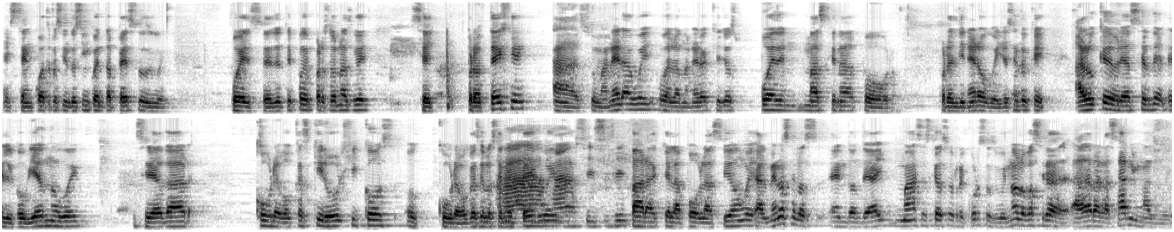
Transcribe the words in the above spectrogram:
está en 450 pesos, güey pues ese tipo de personas, güey, se protege a su manera, güey, o a la manera que ellos pueden, más que nada por, por el dinero, güey. Yo siento que algo que debería hacer el gobierno, güey, sería dar cubrebocas quirúrgicos o cubrebocas de los NP, güey, ah, sí, sí, sí. para que la población, güey, al menos en, los, en donde hay más escasos recursos, güey, no lo vas a ir a, a dar a las ánimas, güey.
